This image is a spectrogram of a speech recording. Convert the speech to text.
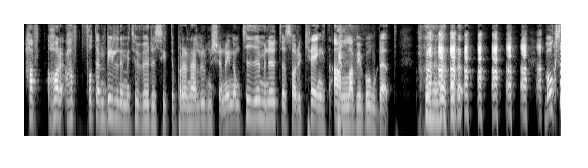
Haft, har haft, fått en bild i mitt huvud hur du sitter på den här lunchen och inom tio minuter så har du kränkt alla vid bordet. Också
